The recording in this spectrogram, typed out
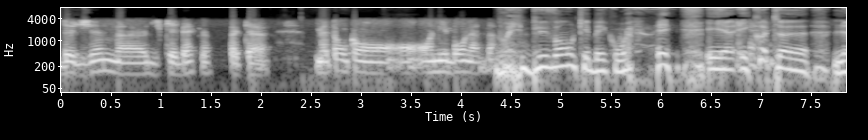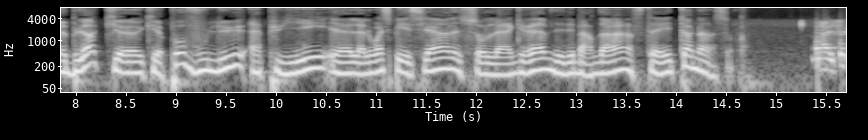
de gin euh, du Québec. Là. Fait que, mettons qu'on on, on est bon là-dedans. Oui, buvons québécois. Et euh, écoute, euh, le bloc euh, qui a pas voulu appuyer euh, la loi spéciale sur la grève des débardeurs, c'était étonnant ça. Ouais, ça,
